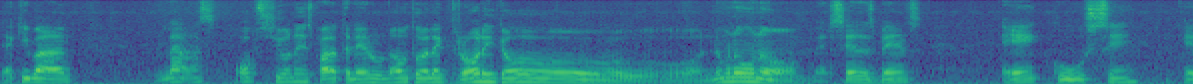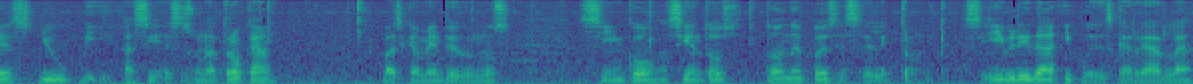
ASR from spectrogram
Y aquí van las opciones para tener un auto electrónico. Número 1, Mercedes-Benz EQC SUV. Así es, es una troca básicamente de unos 5 asientos donde pues es electrónica, es híbrida y puedes cargarla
